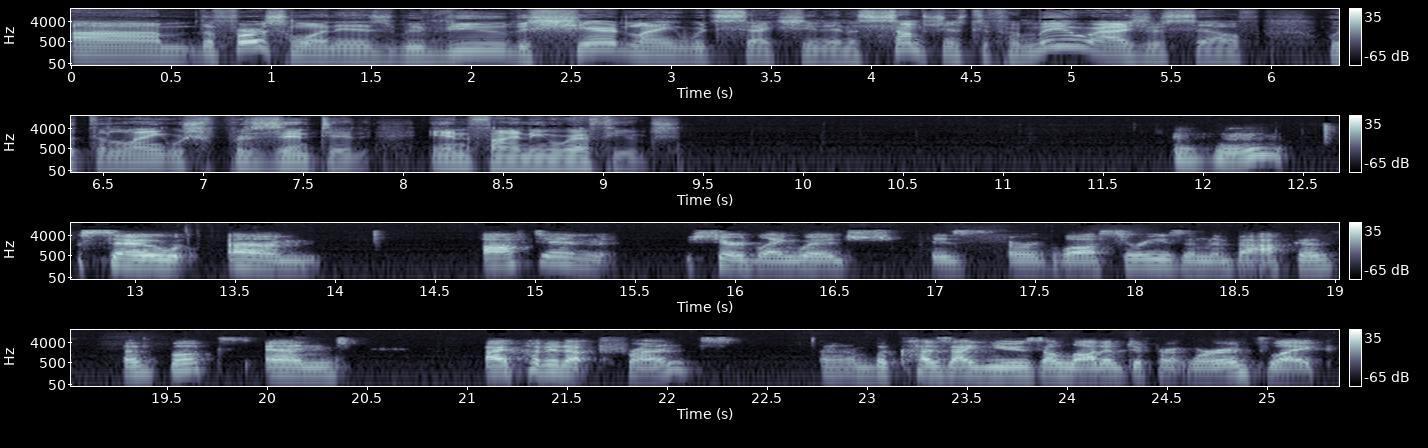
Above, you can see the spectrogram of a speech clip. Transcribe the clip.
Um, the first one is review the shared language section and assumptions to familiarize yourself with the language presented in Finding Refuge. Mm-hmm. So um, often shared language is or glossaries in the back of, of books, and I put it up front um, because I use a lot of different words like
